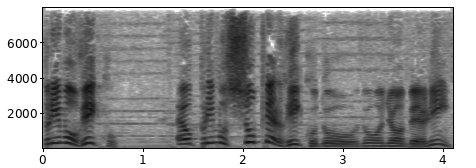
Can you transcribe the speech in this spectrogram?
primo rico, é o primo super rico do, do União Berlim,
